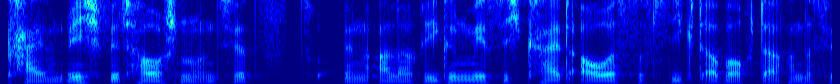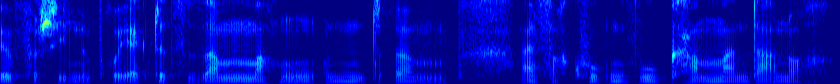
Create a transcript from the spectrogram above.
Kai und ich, wir tauschen uns jetzt in aller Regelmäßigkeit aus. Das liegt aber auch daran, dass wir verschiedene Projekte zusammen machen und ähm, einfach gucken, wo kann man da noch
